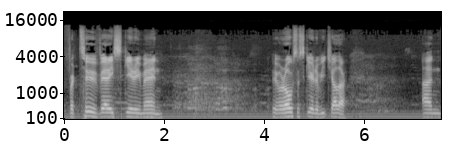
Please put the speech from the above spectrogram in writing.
for two very scary men who were also scared of each other. And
